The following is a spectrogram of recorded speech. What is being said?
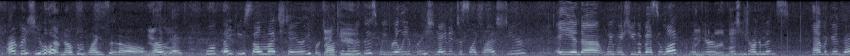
I bet you will have no complaints at all. That's okay. right. Well, thank you so much, Terry, for Thank talking you. with us. We really appreciate it, just like last year. And uh, we wish you the best of luck with Thank you your very much. fishing tournaments. Have a good day.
